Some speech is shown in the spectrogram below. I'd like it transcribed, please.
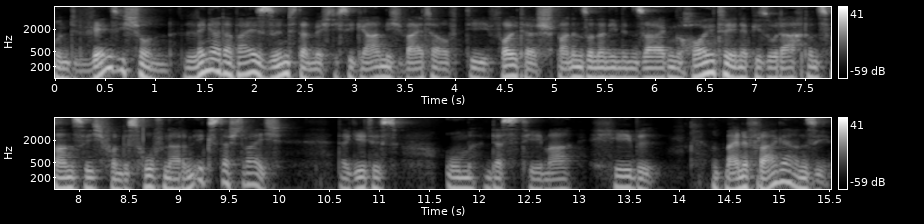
Und wenn Sie schon länger dabei sind, dann möchte ich Sie gar nicht weiter auf die Folter spannen, sondern Ihnen sagen, heute in Episode 28 von des Hofnarren Xter Streich, da geht es um das Thema Hebel. Und meine Frage an Sie,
